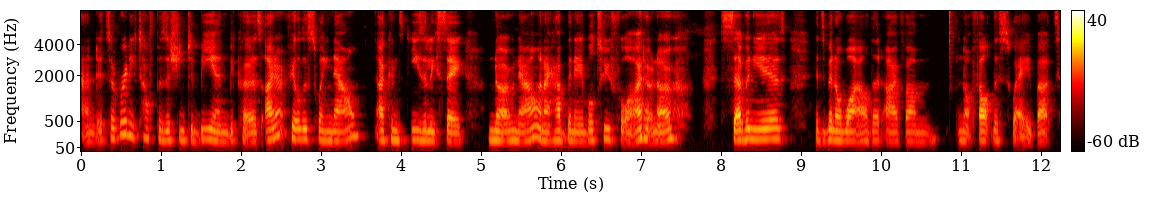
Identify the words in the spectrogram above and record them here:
and it's a really tough position to be in because i don't feel this way now. I can easily say no now and i have been able to for i don't know 7 years. It's been a while that i've um not felt this way but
